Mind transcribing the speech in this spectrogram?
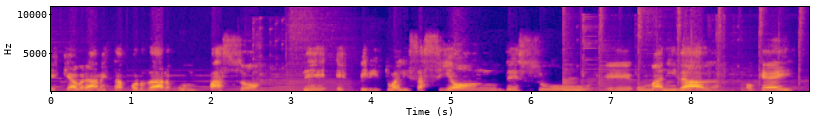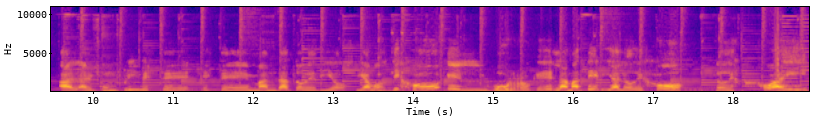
es que Abraham está por dar un paso de espiritualización de su humanidad, ¿ok? Al, cumplir este, este mandato de Dios. Digamos, dejó el burro, que es la materia, lo dejó, lo dejó ahí,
